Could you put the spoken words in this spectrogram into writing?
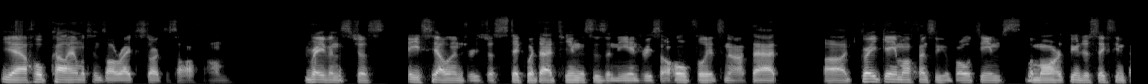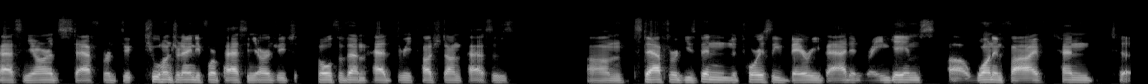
Yeah, I hope Kyle Hamilton's all right to start this off. Um, Ravens just ACL injuries just stick with that team. This is a knee injury, so hopefully it's not that. Uh, great game offensively for both teams. Lamar 316 passing yards, Stafford 294 passing yards. Each both of them had three touchdown passes. Um, Stafford, he's been notoriously very bad in rain games. Uh, one in five, 10 to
